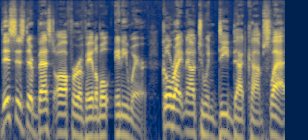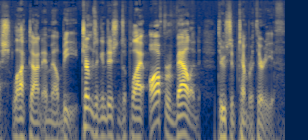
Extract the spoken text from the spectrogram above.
This is their best offer available anywhere. Go right now to Indeed.com slash LockedOnMLB. Terms and conditions apply. Offer valid through September 30th.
